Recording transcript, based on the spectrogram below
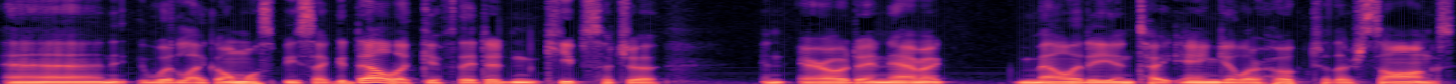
and it would like almost be psychedelic if they didn't keep such a an aerodynamic melody and tight angular hook to their songs.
